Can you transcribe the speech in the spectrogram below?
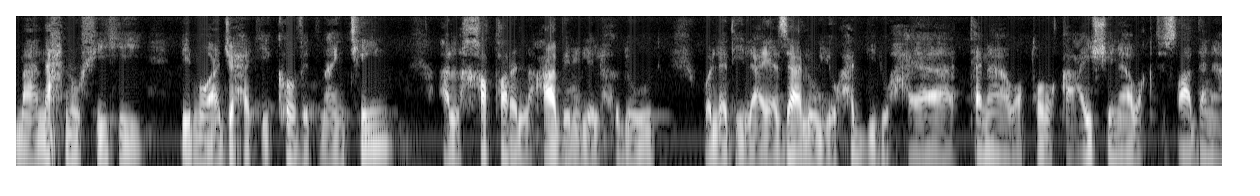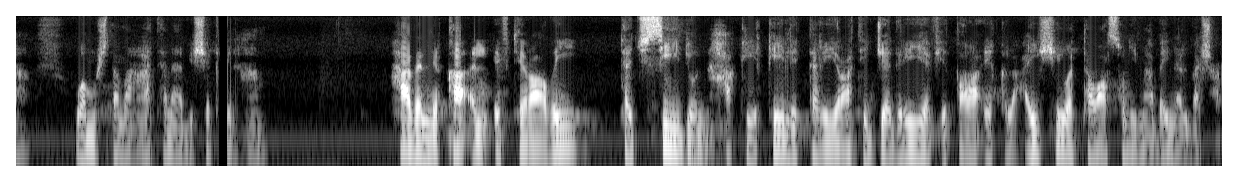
ما نحن فيه بمواجهة كوفيد 19 الخطر العابر للحدود والذي لا يزال يهدد حياتنا وطرق عيشنا واقتصادنا ومجتمعاتنا بشكل عام. هذا اللقاء الافتراضي تجسيد حقيقي للتغييرات الجذرية في طرائق العيش والتواصل ما بين البشر.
